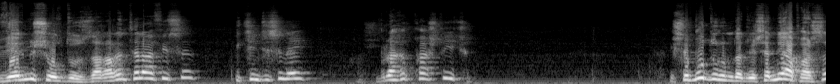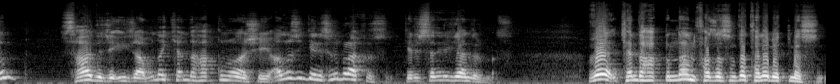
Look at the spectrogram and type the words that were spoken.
vermiş olduğu zararın telafisi. İkincisi ne? Bırakıp kaçtığı için. İşte bu durumda diyor sen ne yaparsın? Sadece icabında kendi hakkın olan şeyi alırsın gerisini bırakırsın. Gerisi seni ilgilendirmez. Ve kendi hakkından fazlasını da talep etmezsin.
